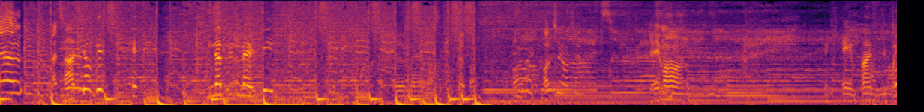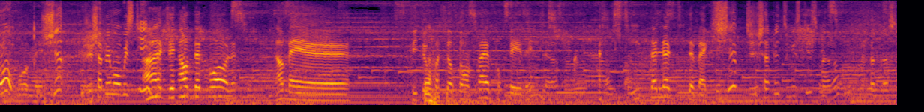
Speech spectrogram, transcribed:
la. Help! Attention, vite. Il n'a plus de magie. Euh, mais non, c'est fait bon. On le tue, on le tue. Game on. Ok, man, j'ai pas Oh! Shit! J'ai échappé mon whisky! Ah, j'ai hâte de te voir, là. Non, mais euh... Fais-toi pas sur ton frère pour t'aider, là. Il te l'a dit de back. Shit! J'ai échappé du whisky ce matin. J'ai fait le ça.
